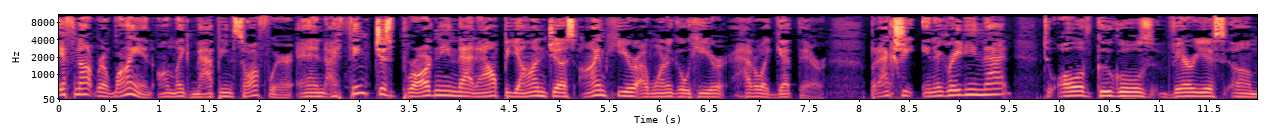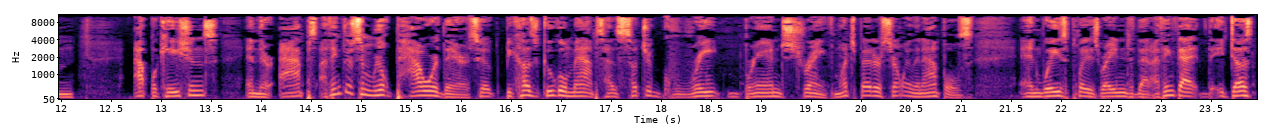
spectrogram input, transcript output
if not reliant on like mapping software. And I think just broadening that out beyond just I'm here, I want to go here, how do I get there? But actually integrating that to all of Google's various um, applications and their apps. I think there's some real power there. So because Google Maps has such a great brand strength, much better certainly than Apple's, and Waze plays right into that. I think that it does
